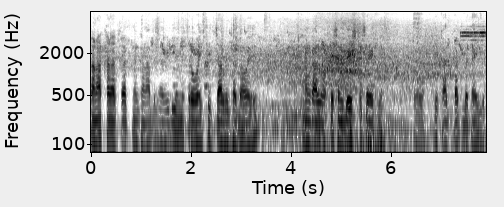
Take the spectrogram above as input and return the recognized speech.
ઘણા ખરા કટ ને ઘણા બધા વીડિયો મિત્રો વહીથી જ ચાલુ થતા હોય છે. કારણ કે આ લોકેશન બેસ્ટ છે એટલે. તો એકાદ કટ બતાવીએ.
